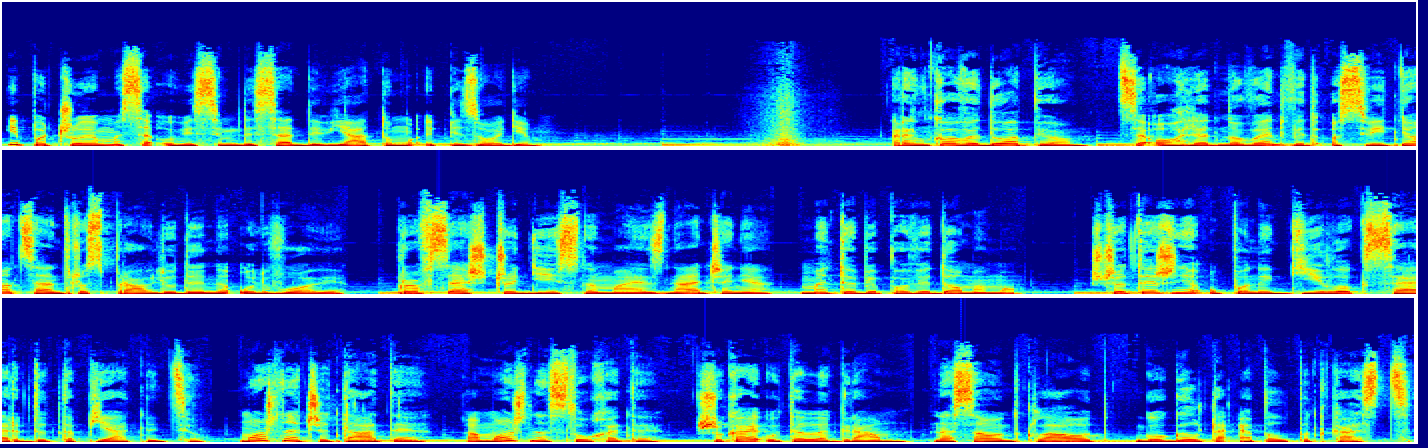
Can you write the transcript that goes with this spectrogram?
і почуємося у 89-му епізоді. Ринкове допіо це огляд новин від освітнього центру справ людини у Львові. Про все, що дійсно має значення, ми тобі повідомимо. Щотижня у понеділок, середу та п'ятницю можна читати, а можна слухати. Шукай у Telegram, на SoundCloud, Google та Apple Podcasts.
